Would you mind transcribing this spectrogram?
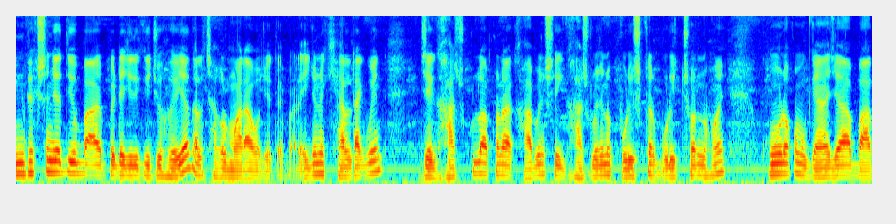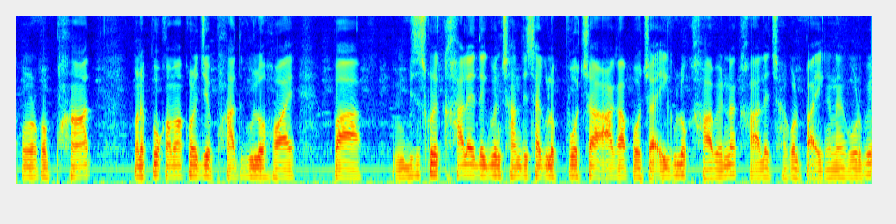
ইনফেকশন জাতীয় বা পেটে যদি কিছু হয়ে যায়, তাহলে ছাগল মারাও যেতে পারে। এই জন্য খেয়াল রাখবেন যে ঘাসগুলো আপনারা খাবেন, সেই ঘাসগুলো যেন পরিষ্কার পরিচ্ছন্ন হয়। কোনো রকম গ্যাঁজা বা কোনো রকম ফাঁদ মানে পোকামাকড়ের যে ফাঁদগুলো হয় বা বিশেষ করে খালে দেখবেন শান্তি শাকগুলো পচা, আগা পচা, এইগুলো খাবে না। খালে ছাগল পায়খানা করবে,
